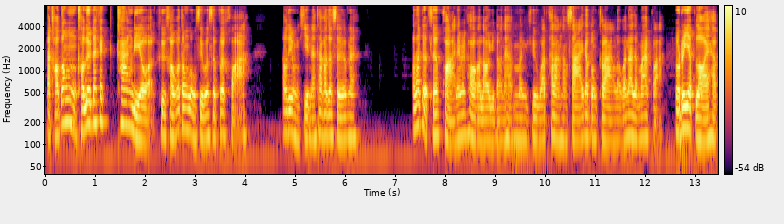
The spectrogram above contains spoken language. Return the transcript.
แต่เขาต้องเขาเลือกได้แค่ข้างเดียวอะ คือเขาก็ต้องลงซิลเวอร์เซิร์ฟเฟอร์ขวา เท่าที่ผมคิดนะ ถ้าเขาจะเซิร์ฟนะ เพราะถ้าเกิดเซิร์ฟขวาเนี่ยไม่พอกับเราอยู่แล้วนะครับ มันคือวัดพลังทางซ้ายกับตรงกลางเราก็น่าจะมากกว่า เรียบร้อยครับ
